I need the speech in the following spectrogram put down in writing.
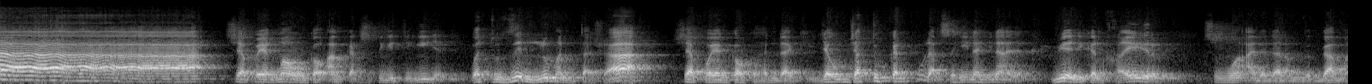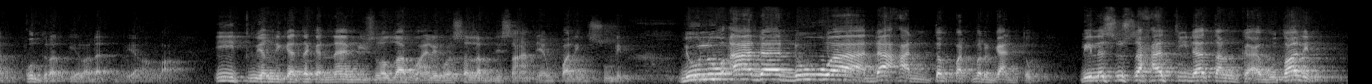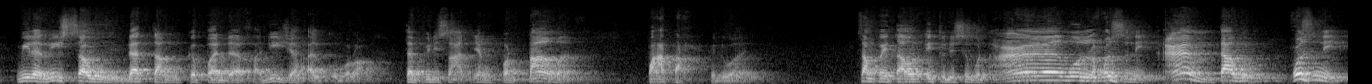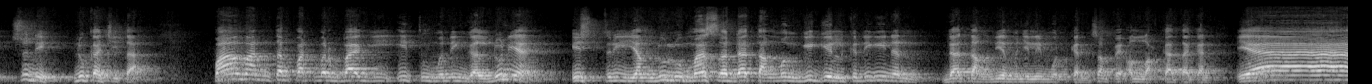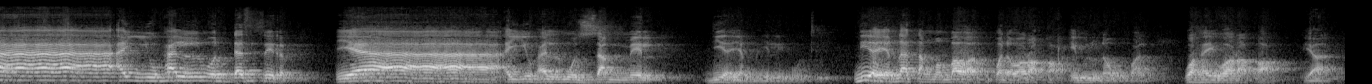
Siapa yang mau kau angkat setinggi-tingginya. Wa tuzillu man tasha' siapa yang kau kehendaki jauh jatuhkan pula sehina-hinanya biarkan khair semua ada dalam genggaman kudrat iradatmu ya Allah itu yang dikatakan Nabi sallallahu alaihi wasallam di saat yang paling sulit dulu ada dua dahan tempat bergantung bila susah hati datang ke Abu Talib bila risau datang kepada Khadijah Al-Kubra tapi di saat yang pertama patah keduanya Sampai tahun itu disebut Amul Huzni. Am tahun. Huzni. Sedih. Duka cita. Paman tempat berbagi itu meninggal dunia. Istri yang dulu masa datang menggigil kedinginan. Datang dia menyelimutkan. Sampai Allah katakan. Ya ayyuhal mudassir. Ya ayyuhal muzammil. Dia yang menyelimuti. Dia yang datang membawa kepada Waraqah ibnu Naufal. Wahai Waraqah, ya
